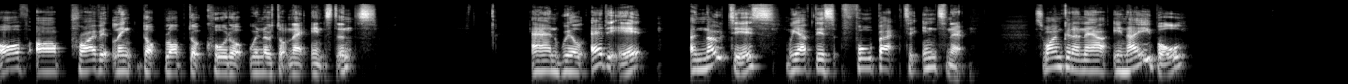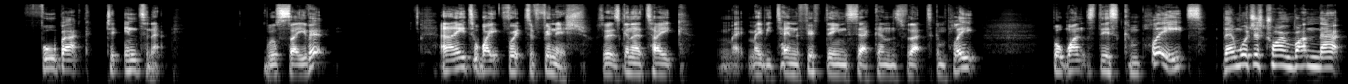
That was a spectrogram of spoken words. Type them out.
of our private link.blob.core.windows.net instance and we'll edit it. And notice we have this fallback to internet. So I'm going to now enable fallback to internet. We'll save it. And I need to wait for it to finish. So it's going to take maybe 10, 15 seconds for that to complete. But once this completes, then we'll just try and run that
